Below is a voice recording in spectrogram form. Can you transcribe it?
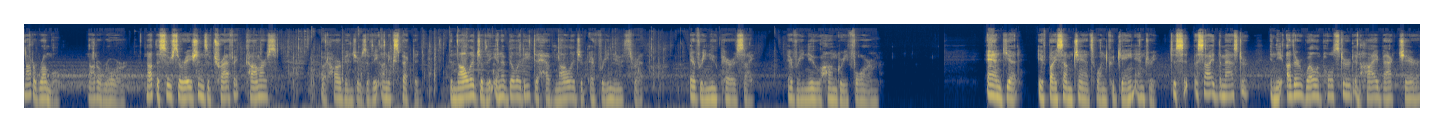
not a rumble, not a roar, not the susurrations of traffic, commerce, but harbingers of the unexpected, the knowledge of the inability to have knowledge of every new threat, every new parasite, every new hungry form. And yet, if by some chance one could gain entry to sit beside the master in the other well upholstered and high backed chair,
